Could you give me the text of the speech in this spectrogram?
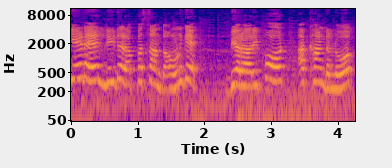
ਕਿਹੜੇ ਲੀਡਰ ਪਸੰਦ ਆਉਣਗੇ। ਬਿਊਰੋ ਰਿਪੋਰਟ ਅਖੰਡ ਲੋਕ।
